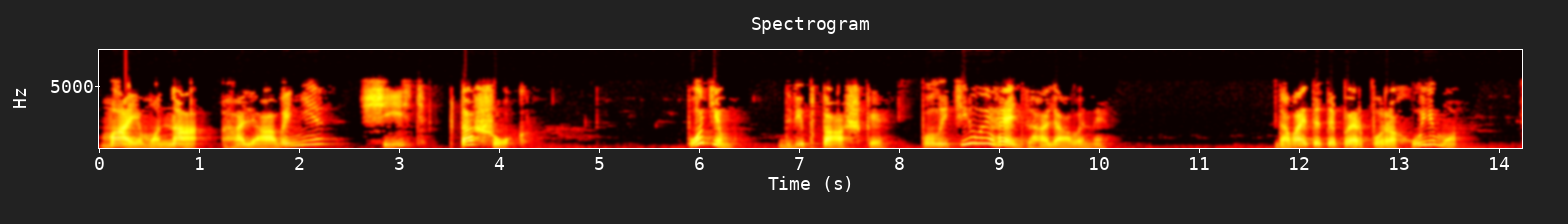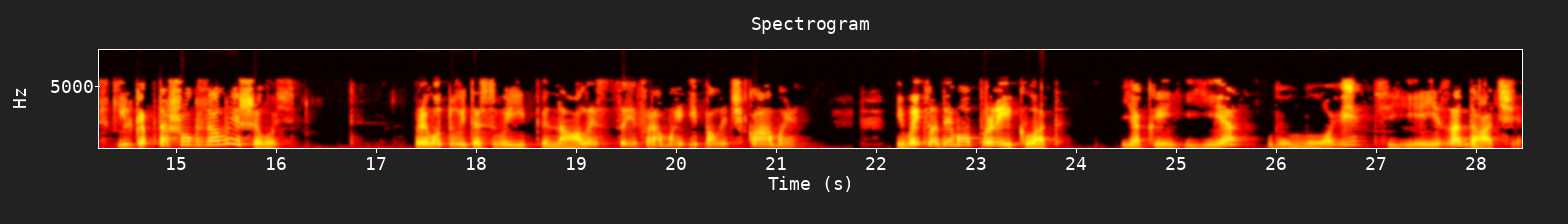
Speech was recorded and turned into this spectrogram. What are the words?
Маємо на галявині шість пташок. Потім дві пташки полетіли геть з галявини. Давайте тепер порахуємо, скільки пташок залишилось. Приготуйте свої пенали з цифрами і паличками і викладемо приклад, який є в умові цієї задачі.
